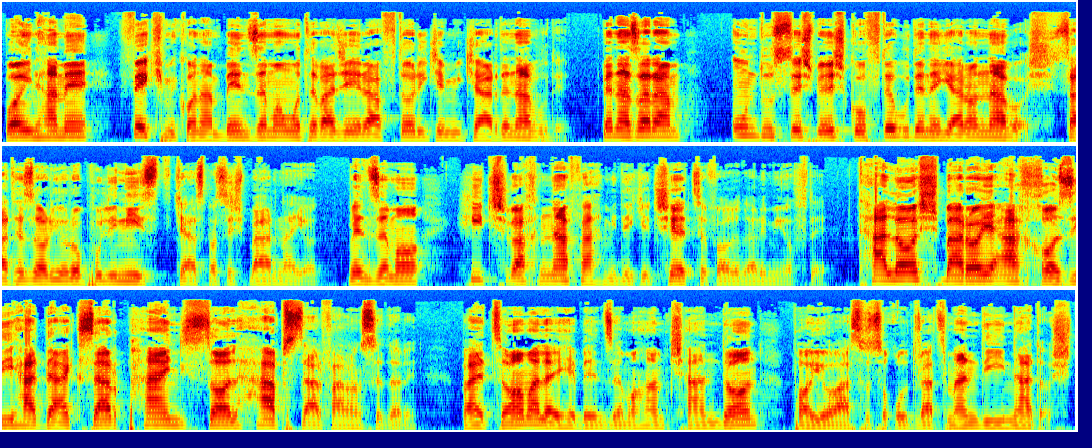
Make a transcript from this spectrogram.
با این همه فکر می‌کنم بنزما متوجه رفتاری که می‌کرده نبوده. به نظرم اون دوستش بهش گفته بوده نگران نباش. 100 هزار یورو پولی نیست که از پسش بر نیاد. بنزما هیچ وقت نفهمیده که چه اتفاقی داره میفته تلاش برای اخخازی حد اکثر پنج سال حبس در فرانسه داره. و اتهام علیه بنزما هم چندان پایه و اساس قدرتمندی نداشت.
